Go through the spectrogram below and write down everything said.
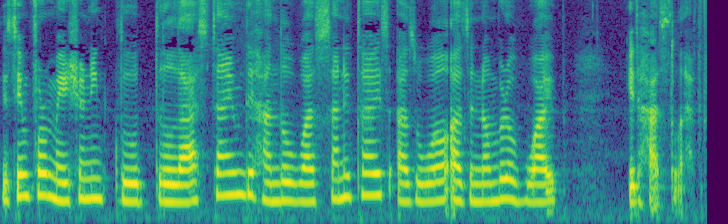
this information includes the last time the handle was sanitized as well as the number of wipe it has left.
